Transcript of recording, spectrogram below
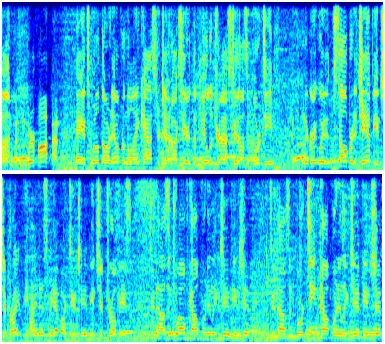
on? We're on. Hey, it's Wil Thornhill from the Lancaster Jethawks here at the Field of Drafts 2014. What a great way to celebrate a championship, right? Behind us we have our two championship trophies. 2012 California League Championship, 2014 California League Championship.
